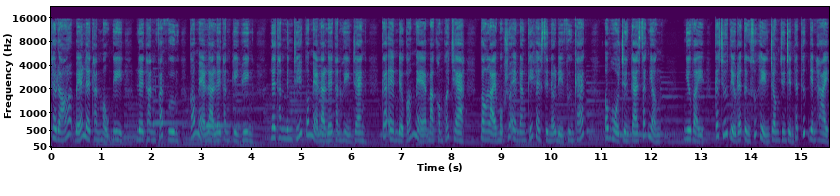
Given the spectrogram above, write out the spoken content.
Theo đó, bé Lê Thanh Mẫu Nghi, Lê Thanh Pháp Vương có mẹ là Lê Thanh Kỳ Duyên, Lê Thanh Minh Triết có mẹ là Lê Thanh Huyền Trang. Các em đều có mẹ mà không có cha, còn lại một số em đăng ký khai sinh ở địa phương khác. Ông Hồ Trường Ca xác nhận, như vậy, các chú tiểu đã từng xuất hiện trong chương trình thách thức danh hài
